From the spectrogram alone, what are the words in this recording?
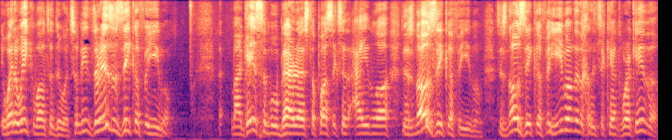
You wait a week well to do it. So it means there is a zika for yibum. Magesa Muberes, the Pasuk said, Ayin law, there's no Zika for Yibum. There's no Zika for Yibum, then the Chalitza can't work either.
